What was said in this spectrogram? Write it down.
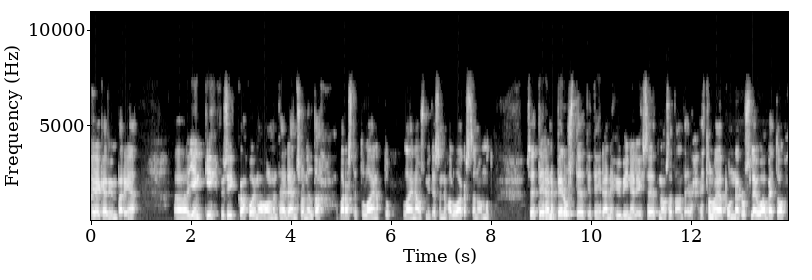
eikä ympäri. Ja, Jenkki, fysiikka, voimavalmentaja Dan Johnilta varastettu, lainattu lainaus, miten se nyt haluaa sanoa, mutta se, että tehdään ne perusteet ja tehdään ne hyvin, eli se, että me osataan tehdä etunoja, punnerus, leuanveto,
